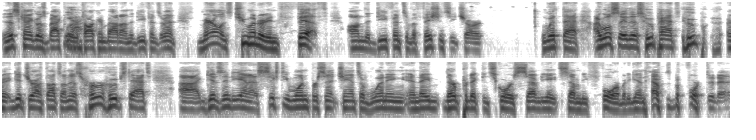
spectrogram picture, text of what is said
And this kind of goes back to what yeah. we are talking about on the defensive end. Maryland's 205th on the defensive efficiency chart with that. I will say this: Hoop hats, hoop. Uh, get your thoughts on this. Her hoop stats uh, gives Indiana a 61% chance of winning, and they their predicted score is 78-74. But again, that was before today.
